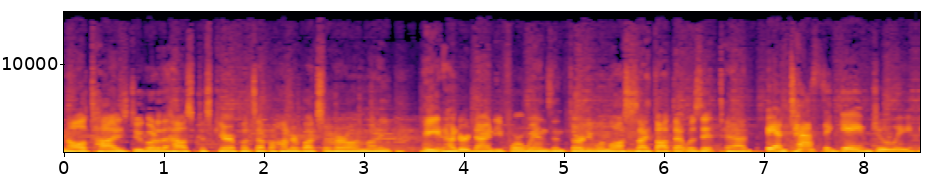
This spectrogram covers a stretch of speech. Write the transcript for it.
And all ties do go to the house because Kara puts up 100 bucks of her own money. 894 wins and 31 losses. I thought that was it, Tad. Fantastic game, Julie.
